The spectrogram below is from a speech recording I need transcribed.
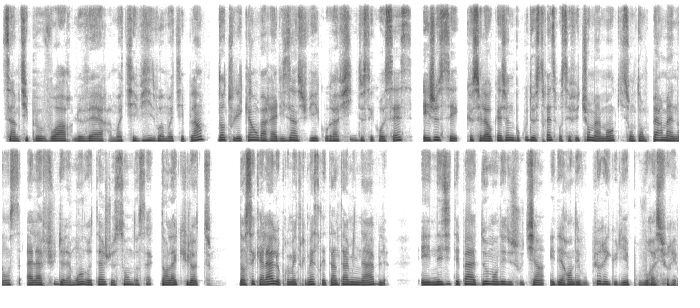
C'est un petit peu voir le verre à moitié vide ou à moitié plein. Dans tous les cas, on va réaliser un suivi échographique de ces grossesses et je sais que cela occasionne beaucoup de stress pour ces futures mamans qui sont en permanence à l'affût de la moindre tache de sang dans, dans la culotte. Dans ces cas-là, le premier trimestre est interminable et n'hésitez pas à demander du soutien et des rendez-vous plus réguliers pour vous rassurer.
